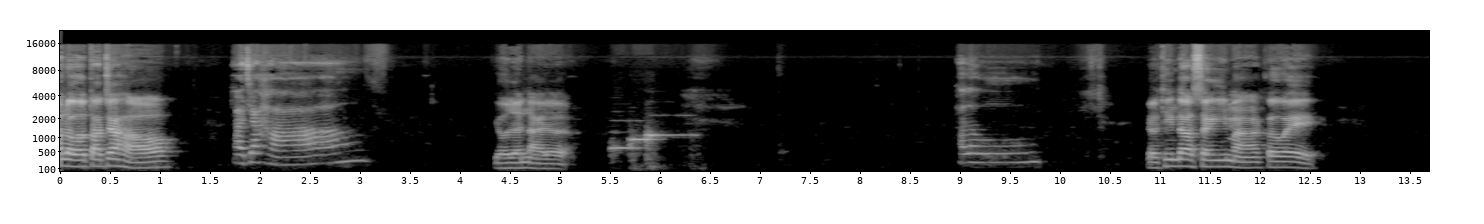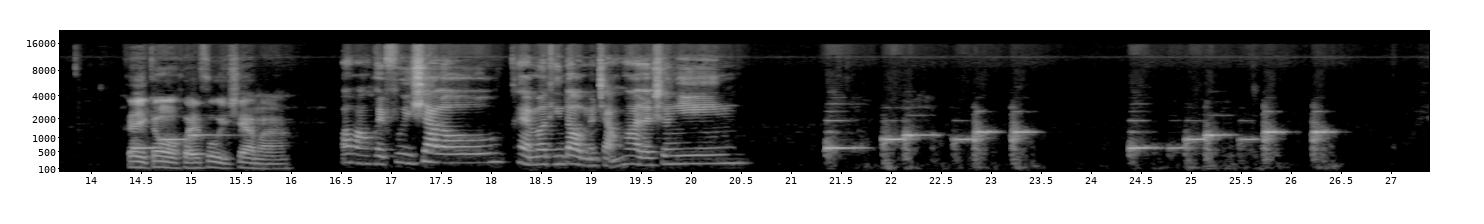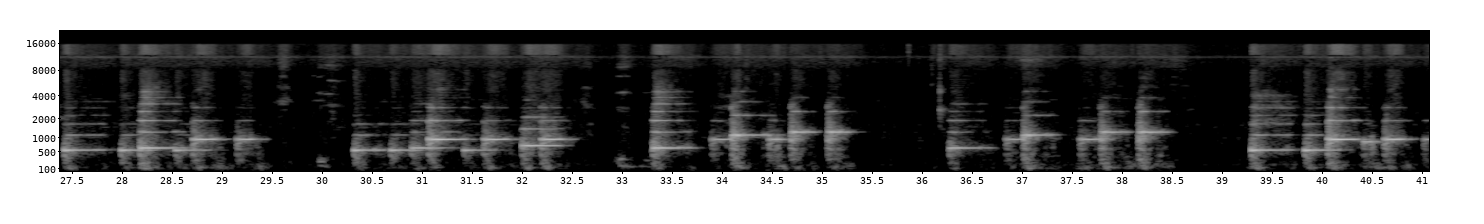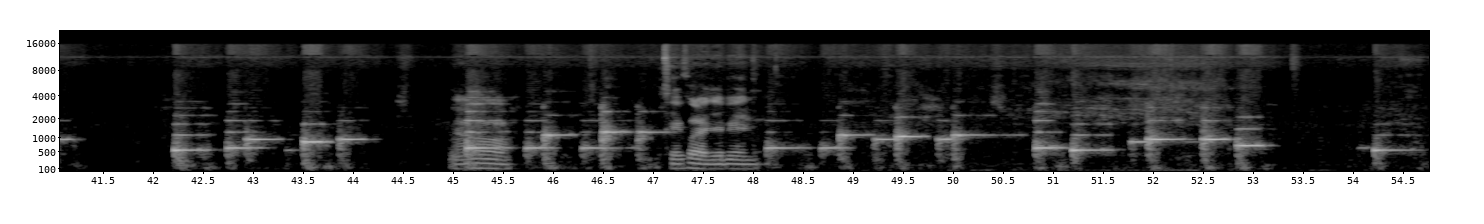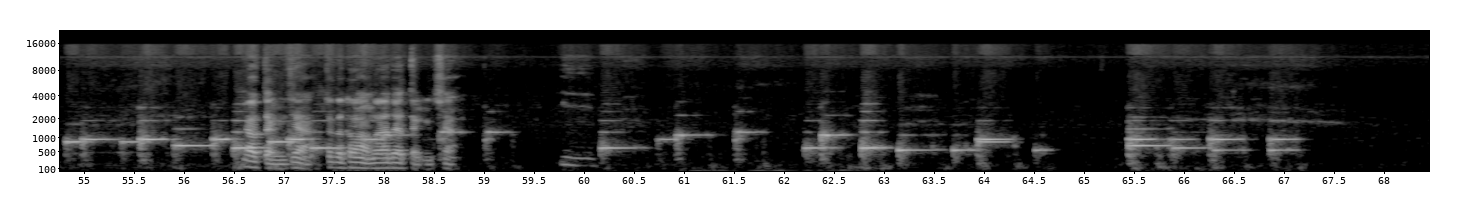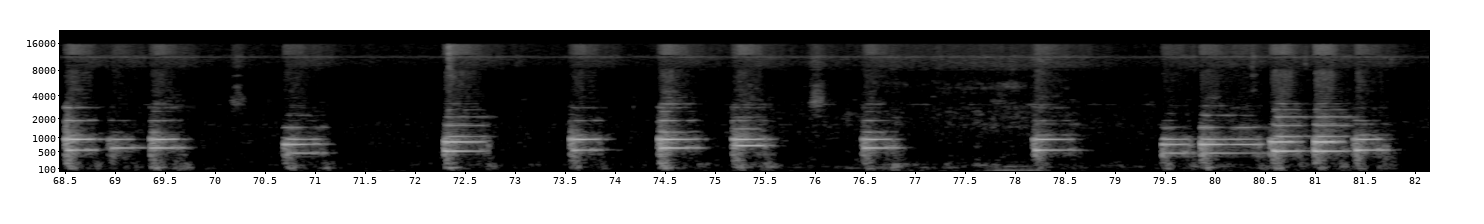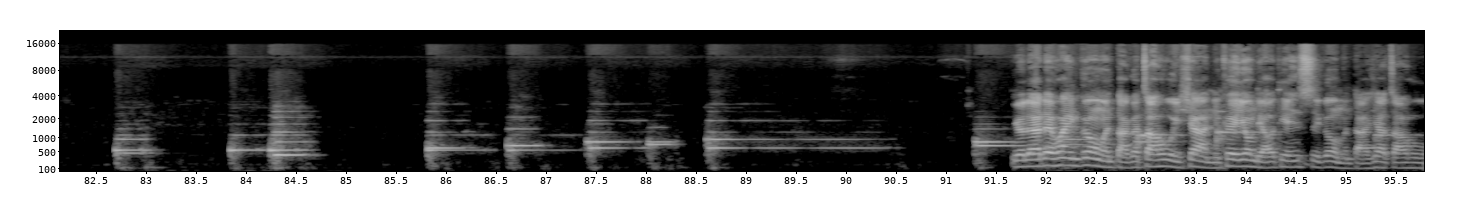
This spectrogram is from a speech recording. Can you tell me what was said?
Hello，大家好。大家好。有人来了。Hello。有听到声音吗？各位，可以跟我回复一下吗？帮忙回复一下喽，看有没有听到我们讲话的声音。过来这边，要等一下，这个通常都要再等一下。有来的欢迎跟我们打个招呼一下，你可以用聊天室跟我们打一下招呼。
